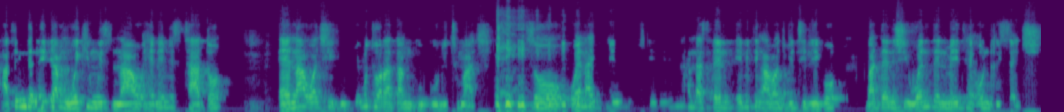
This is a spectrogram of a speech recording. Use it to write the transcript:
I think the lady I'm working with now, her name is Tato. And now what she did, ke motho o ratang Google too much. so when I came, she didn't understand anything about vitiligo, but then she went and made her own research.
